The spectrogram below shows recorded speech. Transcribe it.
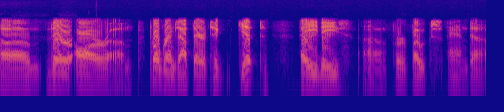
um, there are um, programs out there to get AEDs uh, for folks, and uh,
